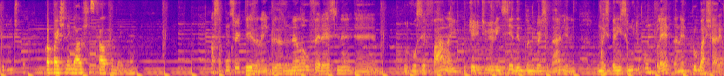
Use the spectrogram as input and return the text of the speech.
jurídico, com a parte legal e fiscal também, né? Nossa, com certeza, né? A empresa Júnior oferece, né, é, o que você fala e o que a gente vivencia dentro da universidade, né, uma experiência muito completa, né, para o bacharel.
